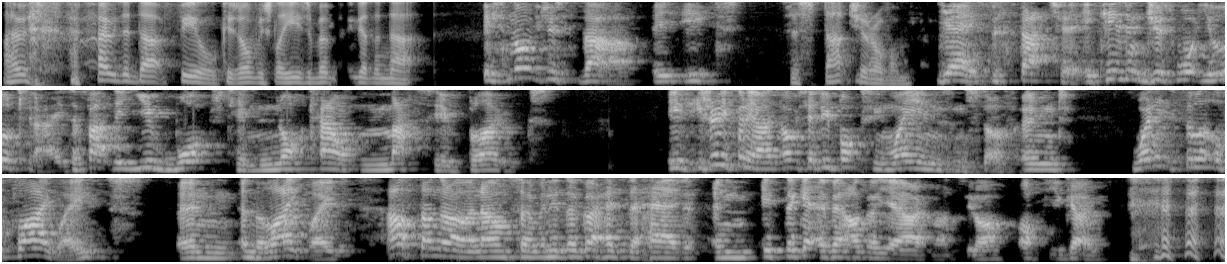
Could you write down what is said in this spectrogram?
how how did that feel? Because obviously he's a bit bigger than that it's not just that. It, it's it's the stature of him. Yeah, it's the stature. It isn't just what you're looking at. It's the fact that you've watched him knock out massive blokes. It's, it's really funny. I, obviously, I do boxing weigh-ins and stuff, and when it's the little flyweights and and the lightweight, I'll stand there, I'll announce them, and they'll go head to head. And if they get a bit, I'll go, yeah, all right, lads, you know, off, you go.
